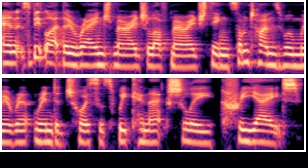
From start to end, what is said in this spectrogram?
And it's a bit like the arranged marriage, love marriage thing. Sometimes when we're rendered choiceless, we can actually create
